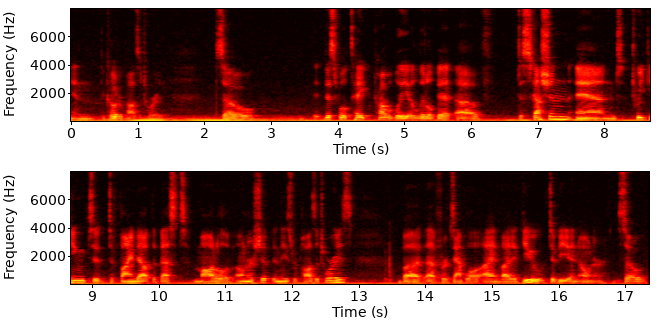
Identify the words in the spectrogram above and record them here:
in the code repository. So this will take probably a little bit of discussion and tweaking to, to find out the best model of ownership in these repositories. But uh, for example, I invited you to be an owner. So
